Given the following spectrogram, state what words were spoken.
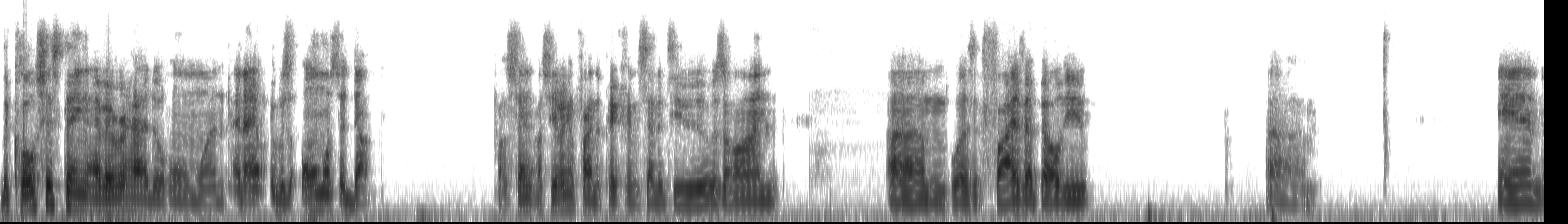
The closest thing I've ever had to a home one, and I it was almost a dunk. I'll send. I'll see if I can find the picture and send it to you. It was on. Um, was it five at Bellevue? Um, and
